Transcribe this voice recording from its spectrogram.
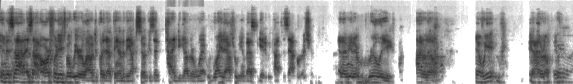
and it's not it's not our footage, but we were allowed to put it at the end of the episode because it tied together wi- right after we investigated. We caught this apparition, and I mean, it really, I don't know. Yeah, we, yeah, I don't know. Did a.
